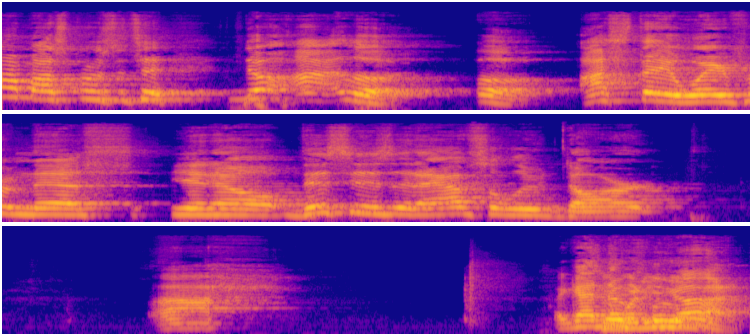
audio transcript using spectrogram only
How am I supposed to take? No, I look. Look, I stay away from this. You know, this is an absolute dart. Ah, I got So no what do you got?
